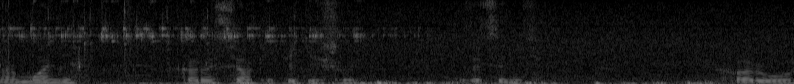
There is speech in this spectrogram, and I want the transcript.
Нормальні карасяки підійшли. Зацініть. Хорош.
